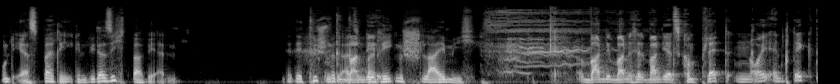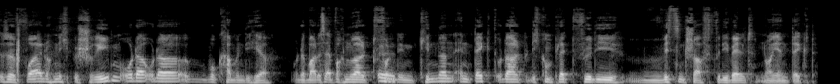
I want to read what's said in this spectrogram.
und erst bei Regen wieder sichtbar werden. Der Tisch wird also bei die- Regen schleimig. Waren die, waren, die, waren die jetzt komplett neu entdeckt, also vorher noch nicht beschrieben oder oder wo kamen die her? Oder war das einfach nur halt von Äh. den Kindern entdeckt oder halt wirklich komplett für die Wissenschaft, für die Welt neu entdeckt?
